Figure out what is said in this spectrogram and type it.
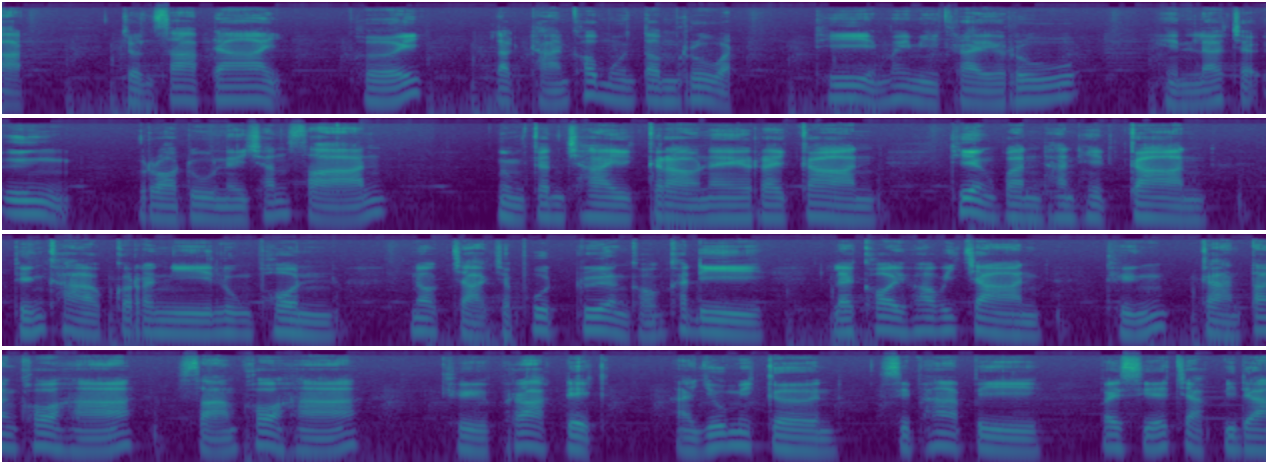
าสตร์ จนทราบได้ เผย หลักฐานข้อมูลตำรวจที่ไม่มีใครรู้ เห็นแล้วจะอึ้ง รอดูในชั้นศาลหนุ่มกัญชัยกล่าวในรายการ เที่ยงวันทันเหตุการณ์ ถึงข่าวกรณีลุงพล นอกจากจะพูดเรื่องของคดี และค่อยพาวิจารณ์ ถึงการตั้งข้อหา 3 ข้อหา คือพรากเด็ก อายุไม่เกิน 15 ปี ไปเสียจากบิดา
